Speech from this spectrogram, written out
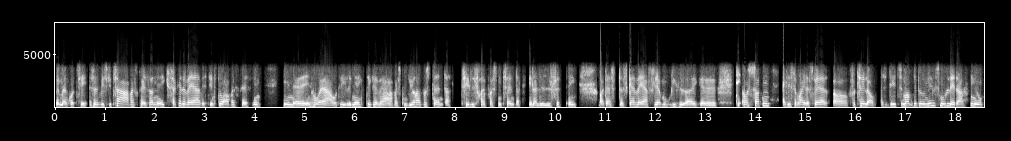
hvem man går til. Altså, hvis vi tager arbejdspladserne, ikke, så kan det være, hvis det er en stor arbejdsplads, en, en, øh, en HR-afdeling. Ikke? Det kan være arbejdsmiljørepræsentanter, tillidsrepræsentanter eller ledelse. Ikke? Og der, der skal være flere muligheder. Ikke? Øh, det er også sådan, at det som regel er svært at fortælle om. Altså, det er som om, det bliver en lille smule lettere nu.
